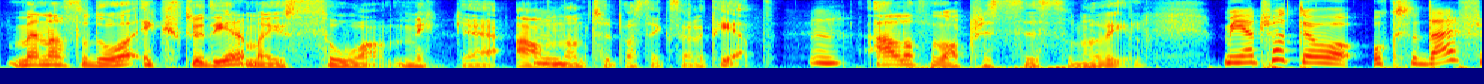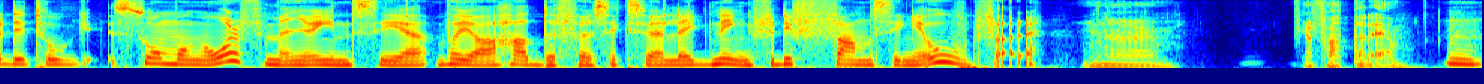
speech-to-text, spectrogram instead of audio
Men alltså då exkluderar man ju så mycket annan typ av sexualitet. Mm. Alla får vara precis som de vill. Men jag tror att det var också därför det tog så många år för mig att inse vad jag hade för sexuell läggning, för det fanns inga ord för det. Nej, jag fattar det. Mm.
